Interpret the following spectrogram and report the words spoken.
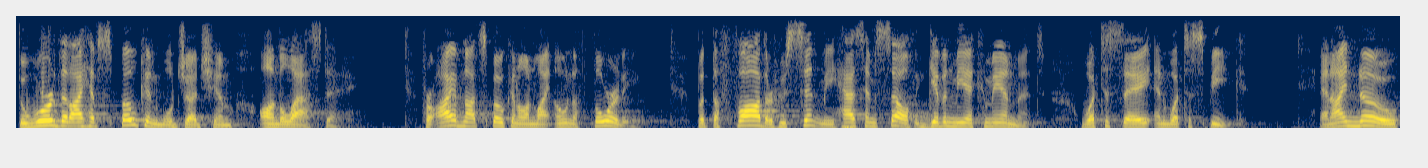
The word that I have spoken will judge him on the last day. For I have not spoken on my own authority, but the Father who sent me has himself given me a commandment what to say and what to speak. And I know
